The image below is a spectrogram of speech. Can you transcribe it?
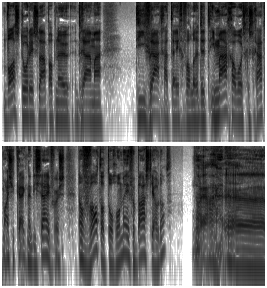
was door dit slaapapneu-drama die vraag gaat tegenvallen. Het imago wordt geschaad. Maar als je kijkt naar die cijfers, dan valt dat toch wel mee. Verbaast jou dat? Nou ja, uh,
